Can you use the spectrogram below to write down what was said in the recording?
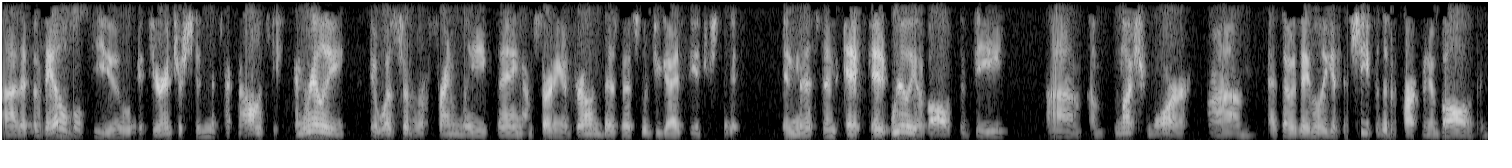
uh, that's available to you if you're interested in the technology." And really, it was sort of a friendly thing. I'm starting a drone business. Would you guys be interested in this? And it, it really evolved to be um, much more um, as I was able to get the chief of the department involved and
